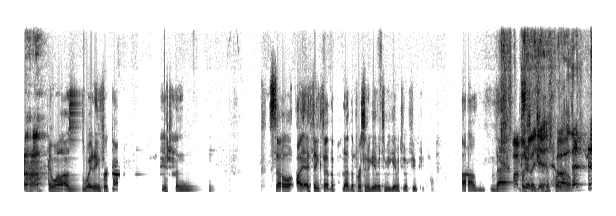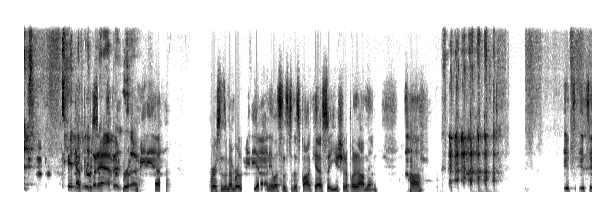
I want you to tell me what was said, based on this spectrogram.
uh huh. And while I was waiting for confirmation, so I, I think that the that the person who gave it to me gave it to a few people. Um, that I'm sure they did. Uh, that that's typically what happens. So. media. Person's a member of the media and he listens to this podcast, so you should have put it out, man. Um, it's it's a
